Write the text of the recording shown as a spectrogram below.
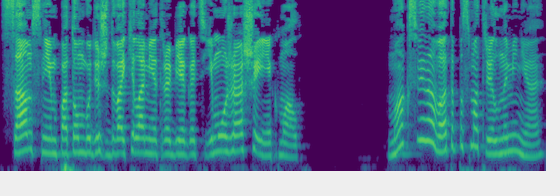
«Сам с ним потом будешь два километра бегать, ему уже ошейник мал». Макс виновато посмотрел на меня.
